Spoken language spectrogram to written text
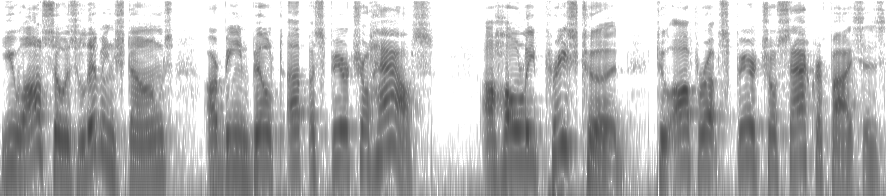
You also, as living stones, are being built up a spiritual house, a holy priesthood, to offer up spiritual sacrifices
